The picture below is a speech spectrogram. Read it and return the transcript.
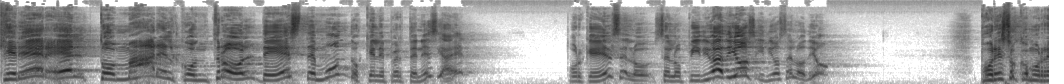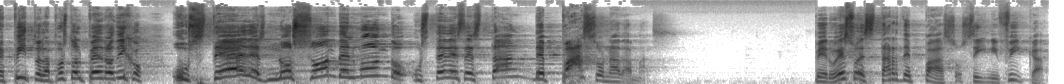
querer él tomar el control de este mundo que le pertenece a él. Porque él se lo, se lo pidió a Dios y Dios se lo dio. Por eso, como repito, el apóstol Pedro dijo, ustedes no son del mundo, ustedes están de paso nada más. Pero eso estar de paso significa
